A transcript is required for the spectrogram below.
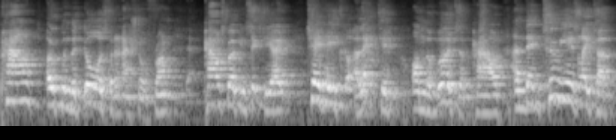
Powell opened the doors for the National Front. Powell spoke in 68. Ted Heath got elected on the words of Powell. And then two years later,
